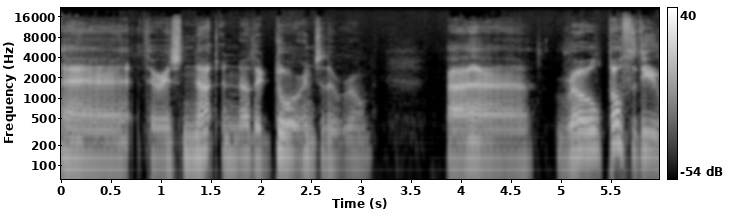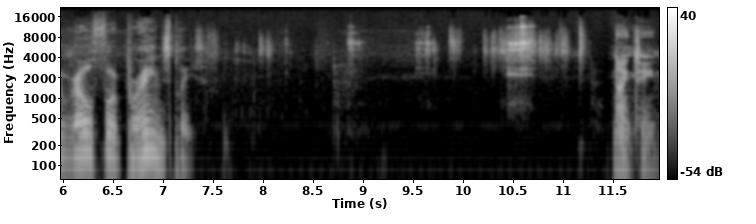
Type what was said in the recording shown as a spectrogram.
Uh, there is not another door into the room. Uh, roll, both of you roll for brains, please. 19.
